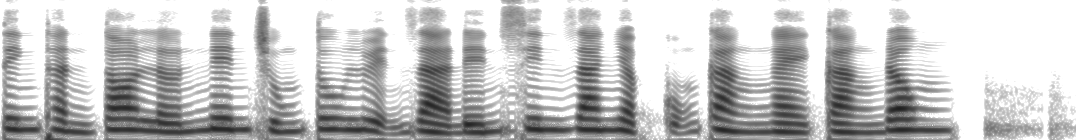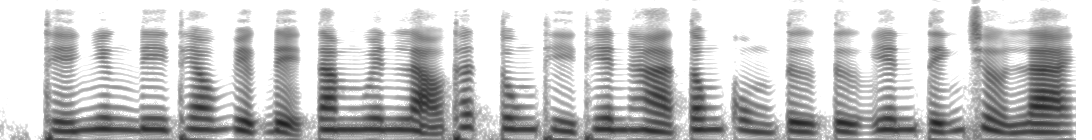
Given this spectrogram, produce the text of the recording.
tinh thần to lớn nên chúng tu luyện giả đến xin gia nhập cũng càng ngày càng đông. Thế nhưng đi theo việc đệ tam nguyên lão thất tung thì thiên hà tông cùng từ từ yên tĩnh trở lại.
